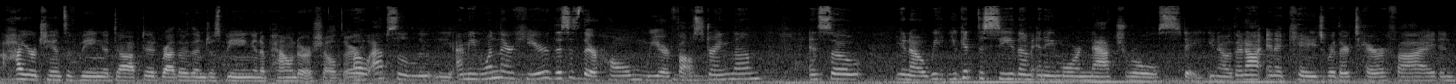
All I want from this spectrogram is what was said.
higher chance of being adopted rather than just being in a pound or a shelter? Oh, absolutely. I mean, when they're here, this is their home. We are mm-hmm. fostering them, and so you know, we you get to see them in a more natural state. You know, they're not in a cage where they're terrified and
